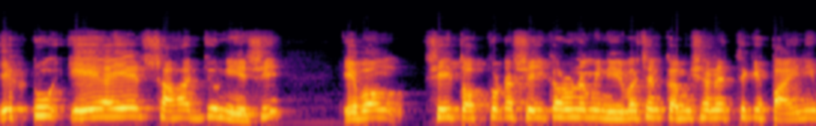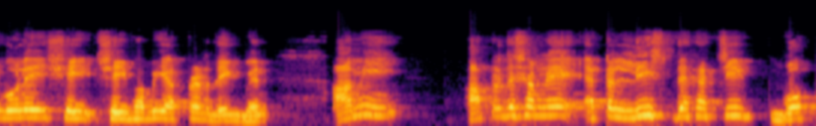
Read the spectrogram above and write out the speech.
একটু এআই এর সাহায্য নিয়েছি এবং সেই তথ্যটা সেই কারণে আমি নির্বাচন কমিশনের থেকে পাইনি বলেই সেই, সেইভাবেই আপনারা দেখবেন। আমি আপনাদের সামনে একটা লিস্ট দেখাচ্ছি। গত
